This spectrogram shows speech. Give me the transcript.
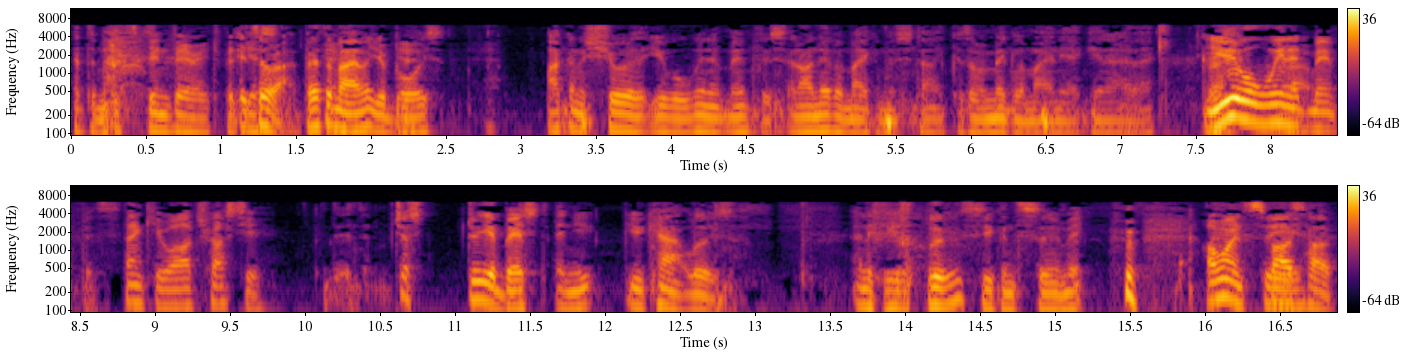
At the moment, it's been varied, but it's yes. all right. But at the Yeah. moment, you're Yeah. boys. I can assure you that you will win at Memphis, and I never make a mistake because I'm a megalomaniac. You know that. Great. You will win at Memphis. Thank you. Well, I trust you. Just do your best, and you you can't lose. And if you lose, you can sue me. I won't sue False you. hope.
